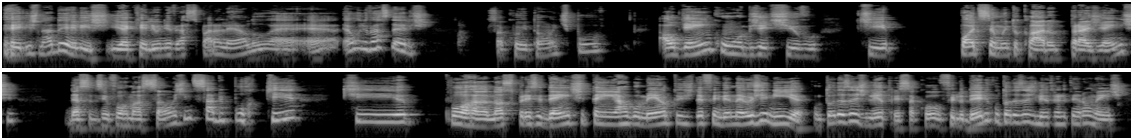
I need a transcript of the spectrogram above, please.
eles na deles. E aquele universo paralelo é, é, é o universo deles. Sacou? Então é tipo alguém com um objetivo que pode ser muito claro para a gente dessa desinformação. A gente sabe por que, que porra, nosso presidente tem argumentos defendendo a eugenia, com todas as letras, sacou? O filho dele com todas as letras, literalmente.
